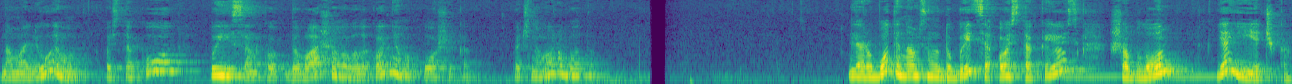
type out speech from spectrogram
намалюємо ось таку от писанку до вашого великоднього кошика. Почнемо роботу. Для роботи нам знадобиться ось такий ось шаблон яєчка,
